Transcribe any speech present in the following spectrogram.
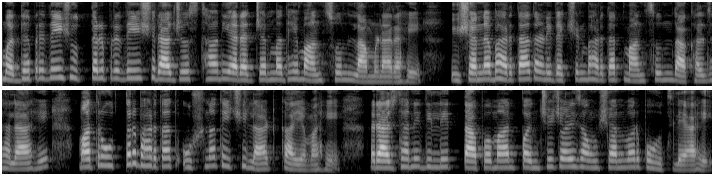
मध्य प्रदेश उत्तर प्रदेश राजस्थान या राज्यांमध्ये मान्सून लांबणार आहे. ईशान्य भारतात आणि दक्षिण भारतात मान्सून दाखल झाला आहे. मात्र उत्तर भारतात उष्णतेची लाट कायम आहे. राजधानी दिल्लीत तापमान पंचेचाळीस अंशांवर पोहोचले आहे.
